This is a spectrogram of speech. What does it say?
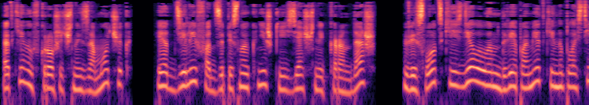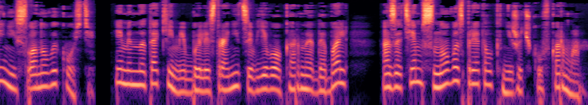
Откинув крошечный замочек и отделив от записной книжки изящный карандаш, Веслоцкий сделал им две пометки на пластине из слоновой кости. Именно такими были страницы в его карне де баль, а затем снова спрятал книжечку в карман.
